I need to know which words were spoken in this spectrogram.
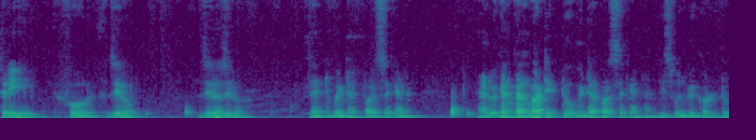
34000 centimeter per second and we can convert it to meter per second and this will be equal to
